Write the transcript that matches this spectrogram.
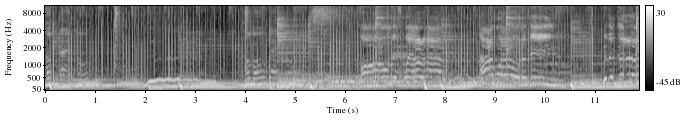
Come back home. Ooh, come on back home. Home is where I, I wanna be, with a good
